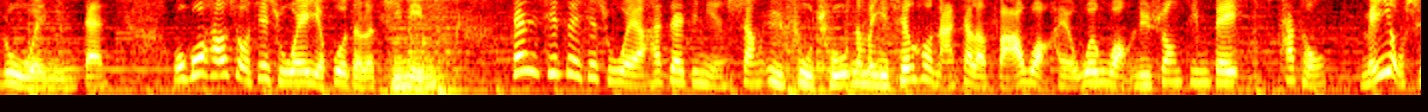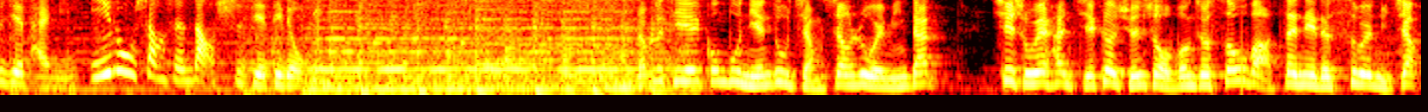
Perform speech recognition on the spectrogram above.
入围名单，我国好手谢淑薇也获得了提名。三十七岁谢淑薇啊，她在今年伤愈复出，那么也先后拿下了法网还有温网女双金杯。她从没有世界排名一路上升到世界第六名。WTA 公布年度奖项入围名单，谢淑薇和捷克选手 v o n j o s o v a 在内的四位女将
